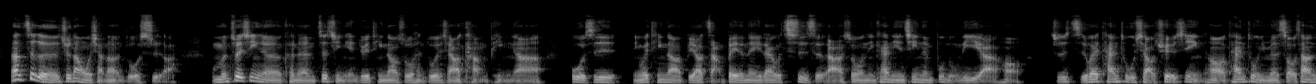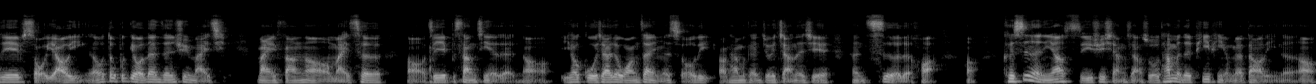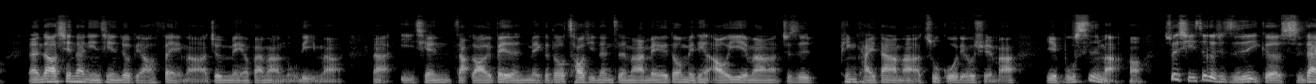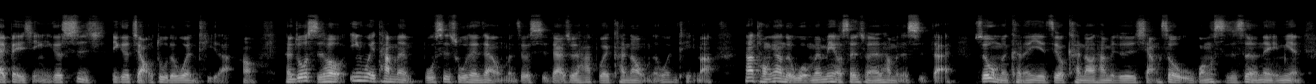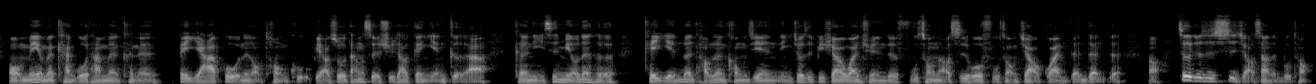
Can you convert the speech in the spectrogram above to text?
那这个就让我想到很多事啊。我们最近呢，可能这几年就会听到说，很多人想要躺平啊，或者是你会听到比较长辈的那一代会斥责啊，说你看年轻人不努力啊，哈，就是只会贪图小确幸，哈，贪图你们手上这些手摇饮，然后都不给我认真去买钱、买房哦、买车哦，这些不上进的人哦，以后国家就亡在你们手里啊，他们可能就会讲那些很刺耳的话。好，可是呢，你要仔细去想想，说他们的批评有没有道理呢？哦，难道现在年轻人就比较废吗？就没有办法努力吗？那以前早老一辈人每个都超级认真吗？每个都每天熬夜吗？就是拼台大吗？出国留学吗？也不是嘛，哈，所以其实这个就只是一个时代背景、一个视一个角度的问题啦，哈。很多时候，因为他们不是出生在我们这个时代，所以他不会看到我们的问题嘛。那同样的，我们没有生存在他们的时代，所以我们可能也只有看到他们就是享受五光十色的那一面。我们有没有看过他们可能被压迫那种痛苦？比方说，当时的学校更严格啊，可能你是没有任何可以言论讨论空间，你就是必须要完全的服从老师或服从教官等等的，哦，这个就是视角上的不同。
